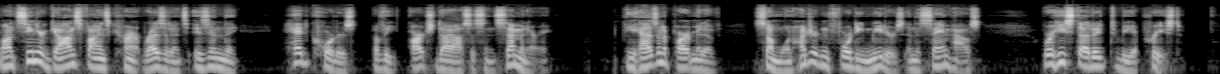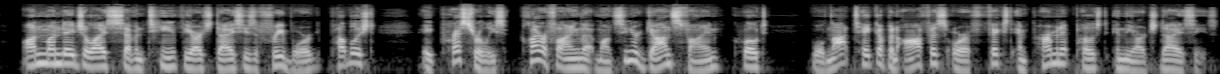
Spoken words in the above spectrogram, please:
Monsignor Gänswein's current residence is in the headquarters of the Archdiocesan Seminary. He has an apartment of some 140 meters in the same house where he studied to be a priest. On Monday, July 17th, the Archdiocese of Freiburg published a press release clarifying that Monsignor Gänswein, quote, will not take up an office or a fixed and permanent post in the Archdiocese.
